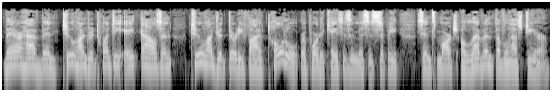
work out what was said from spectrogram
There have been 228,235 total reported cases in Mississippi since March 11th of last year.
